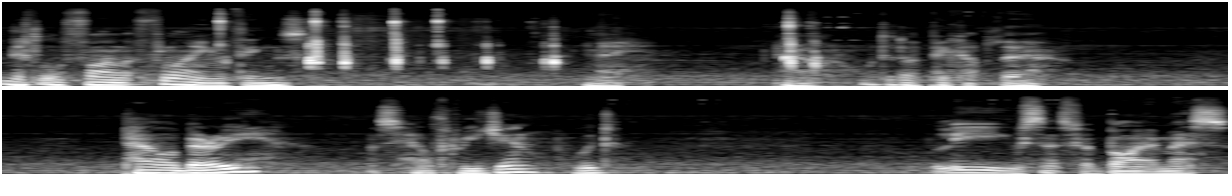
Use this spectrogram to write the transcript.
little fly, flying things. You know. Oh, what did I pick up there? Paleberry. That's health regen. Wood. Leaves. That's for biomass.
